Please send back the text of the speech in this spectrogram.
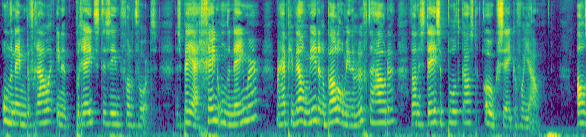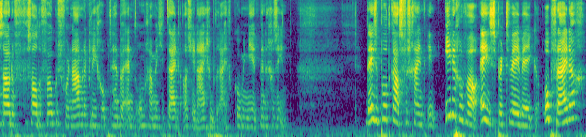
ondernemende vrouwen in het breedste zin van het woord. Dus ben jij geen ondernemer, maar heb je wel meerdere ballen om in de lucht te houden, dan is deze podcast ook zeker voor jou. Al zal de focus voornamelijk liggen op het hebben en het omgaan met je tijd als je een eigen bedrijf combineert met een gezin. Deze podcast verschijnt in ieder geval eens per twee weken op vrijdag,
